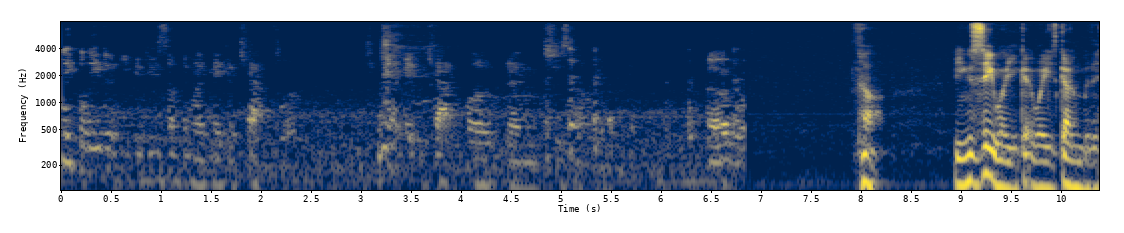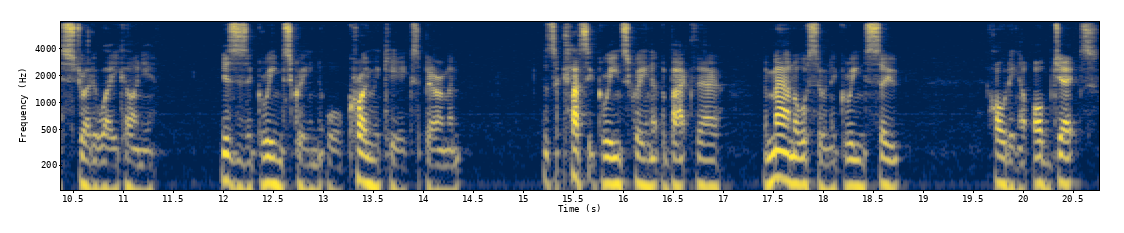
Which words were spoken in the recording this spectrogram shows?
Only believe it if you could do something like make a cat float. If you can't make a cat float, then it's not real. Oh, you can see where you get where he's going with this straight away, can't you? This is a green screen or chroma key experiment. There's a classic green screen at the back there. The man also in a green suit, holding up objects.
